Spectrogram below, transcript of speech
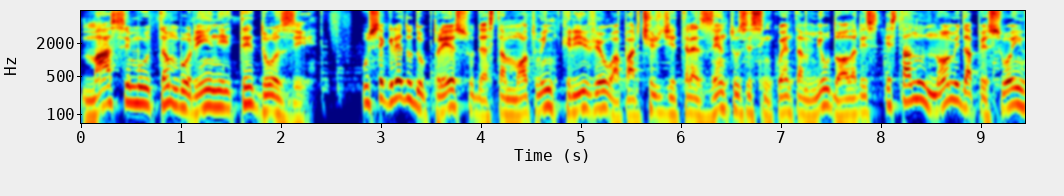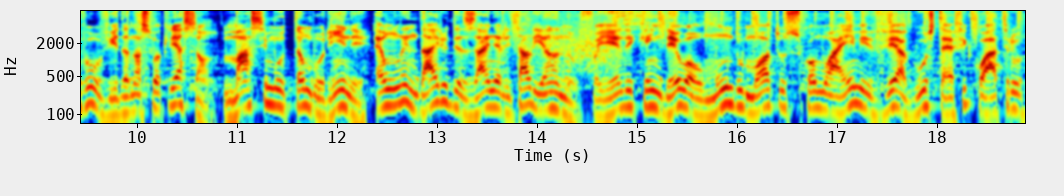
Máximo Tamburini T12 o segredo do preço desta moto incrível, a partir de 350 mil dólares, está no nome da pessoa envolvida na sua criação. Massimo Tamburini é um lendário designer italiano. Foi ele quem deu ao mundo motos como a MV Agusta F4,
